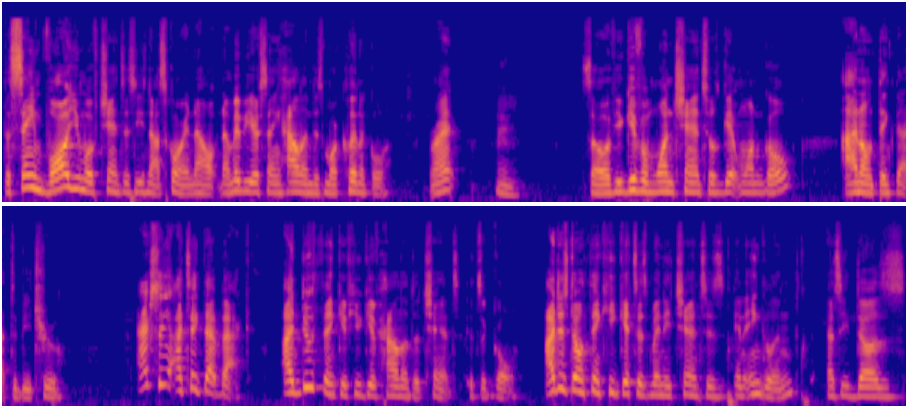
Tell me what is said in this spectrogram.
The same volume of chances he's not scoring now. Now maybe you're saying Haaland is more clinical, right? Hmm. So if you give him one chance, he'll get one goal. I don't think that to be true. Actually, I take that back. I do think if you give Haaland a chance, it's a goal. I just don't think he gets as many chances in England as he does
